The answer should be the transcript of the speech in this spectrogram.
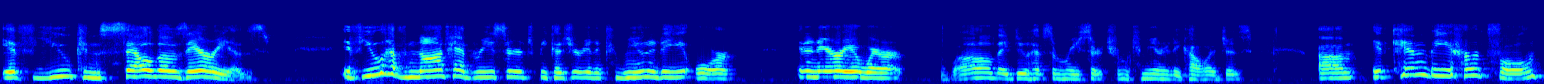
if you can sell those areas. If you have not had research because you're in a community or in an area where well, they do have some research from community colleges. Um, it can be hurtful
